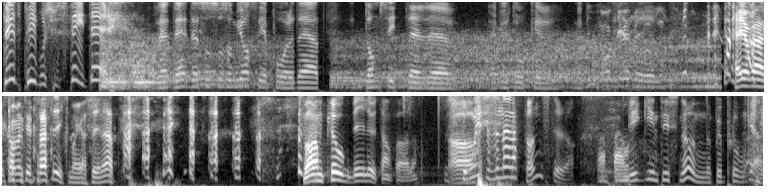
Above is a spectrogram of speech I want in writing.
Dead people should stay dead. Det, det, det är så, så som jag ser på det, det är att de sitter... eh, Är vi ute och åker med bil? Åker bil. Hej och välkommen till Trafikmagasinet. Var en plogbil utanför. Stå inte så nära fönster då. Ligg inte i snön och bli plogad.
